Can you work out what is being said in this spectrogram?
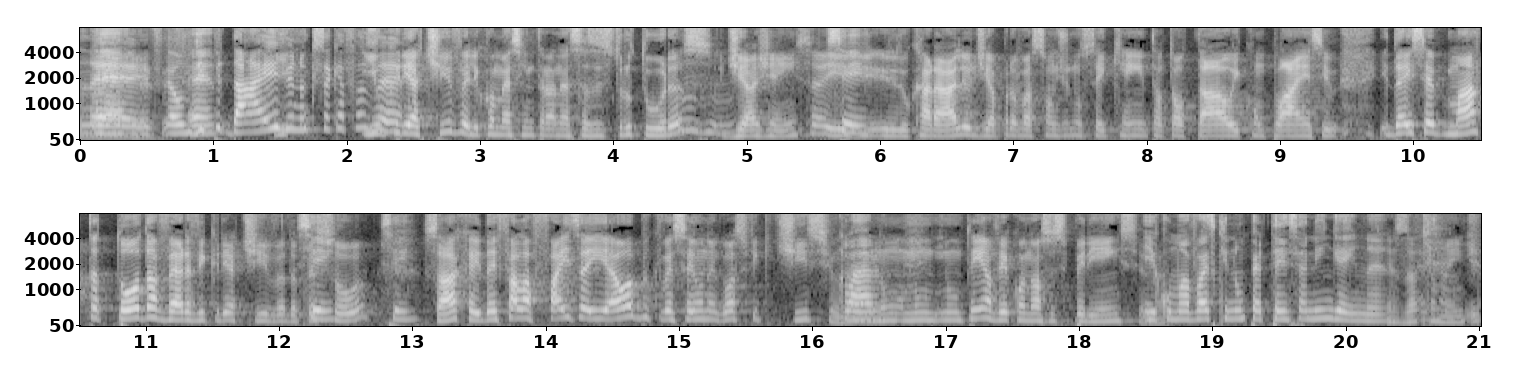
Né? É, é um deep dive e, no que você quer fazer. E o criativo, ele começa a entrar nessas estruturas uhum. de agência e, e, do caralho, de aprovação de não sei quem, tal, tal, tal, e compliance. E, e daí você mata toda a verve criativa da sim, pessoa, sim. saca? E daí fala, faz aí. É óbvio que vai sair um negócio fictício, né? claro. né? Não, não, não tem a ver com a nossa experiência. E né? com uma voz que não pertence a ninguém, né? Exatamente.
